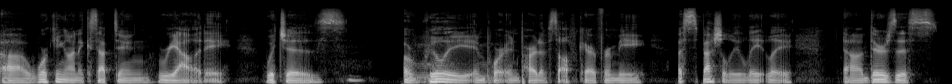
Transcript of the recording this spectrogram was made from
uh, working on accepting reality, which is. Mm a really important part of self care for me, especially lately. Um, there's this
